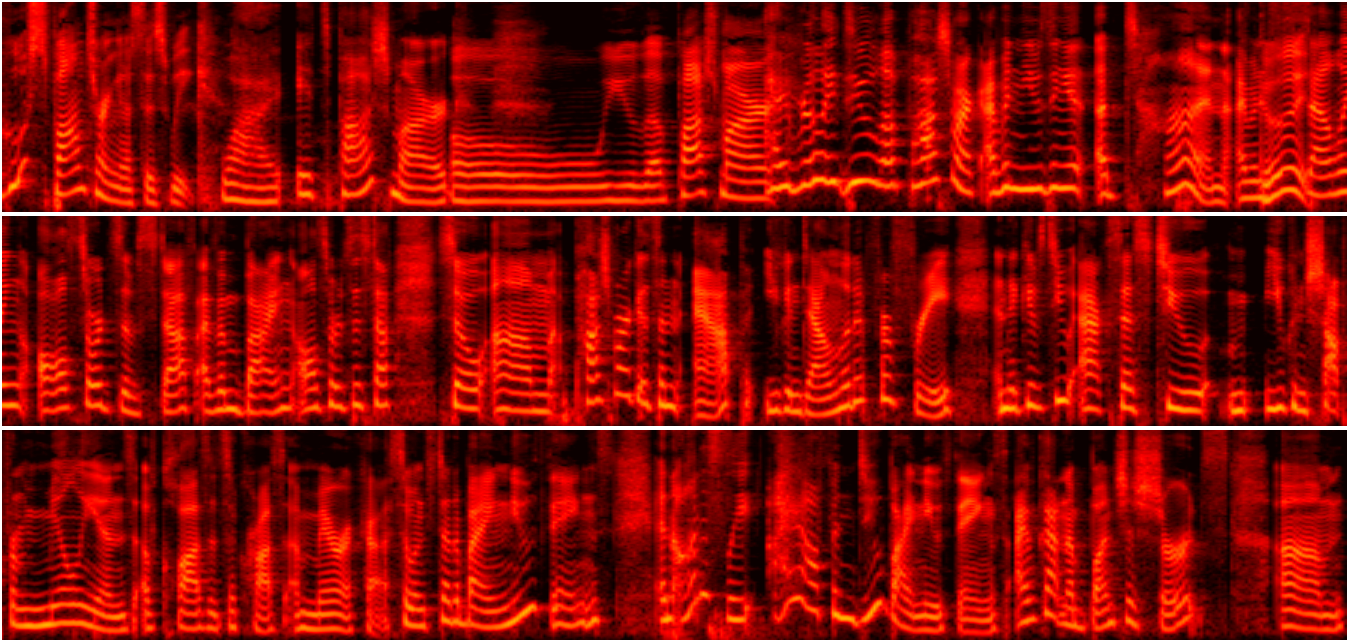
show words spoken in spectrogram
who's sponsoring us this week? Why? It's Poshmark. Oh, you love Poshmark. I really do love Poshmark. I've been using it a ton. I've been Good. selling all sorts of stuff. I've been buying all sorts of stuff. So, um, Poshmark is an app. You can download it for free, and it gives you access to. You can shop from millions of closets across America. So instead of buying new things, and honestly, I often do buy new things. I've gotten a bunch of shirts, um,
